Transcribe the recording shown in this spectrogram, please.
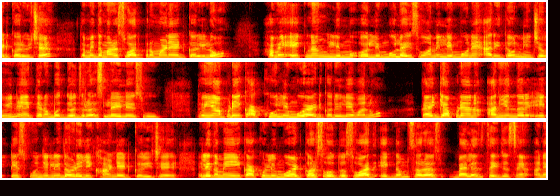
એડ કર્યું છે. તમે તમારા સ્વાદ પ્રમાણે એડ કરી લો. હવે એક નંગ લીંબુ લીંબુ લઈશું અને લીંબુને આ રીતે નીચવીને તેનો બધો જ રસ લઈ લઈશું તો અહીંયા આપણે એક આખું લીંબુ એડ કરી લેવાનું. કારણ કે આપણે આની અંદર એક ટીસ્પૂન જેટલી દળેલી ખાંડ એડ કરી છે. એટલે તમે એક આખું લીંબુ એડ કરશો તો સ્વાદ એકદમ સરસ બેલેન્સ થઈ જશે અને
